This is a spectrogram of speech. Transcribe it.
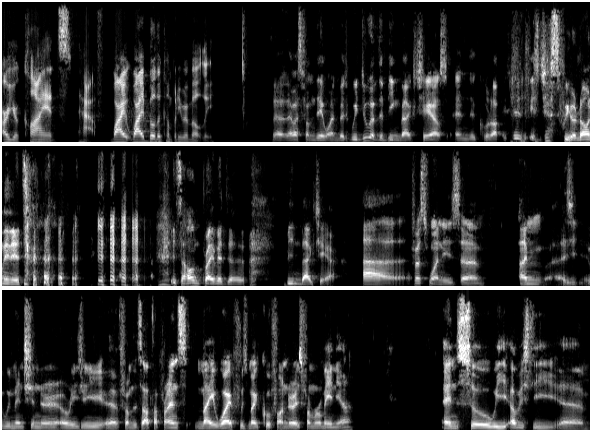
are your clients have? Why why build a company remotely? That, that was from day one. But we do have the beanbag chairs and the cool offices. it's just we are alone in it. it's our own private uh, beanbag chair. Uh, first one is um, I'm, as we mentioned uh, originally uh, from the south of France. My wife, who's my co-founder, is from Romania, and so we obviously um,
